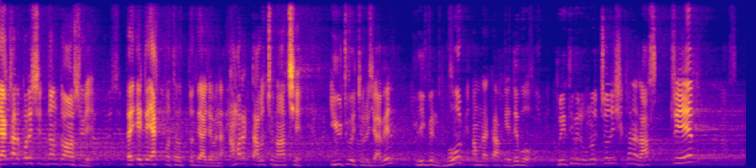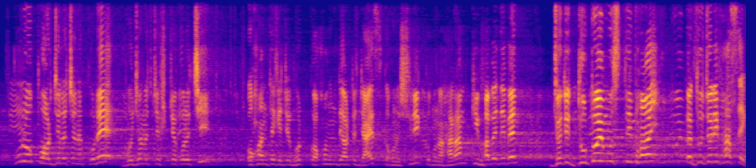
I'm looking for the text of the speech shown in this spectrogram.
দেখার পরে সিদ্ধান্ত আসবে। তাই এটা এক কথা উত্তর দেওয়া যাবে না। আমার একটা আলোচনা আছে। ইউটিউবে চলে যাবেন, লিখবেন, ভোট আমরা কাকে দেব? পৃথিবীর উনচল্লিশখানা রাষ্ট্রের পুরো পর্যালোচনা করে বোঝানোর চেষ্টা করেছি। ওখান থেকে যে ভোট কখন দেওয়াটা জায়েজ, কখনো শিরিক, কখনো হারাম, কীভাবে দেবেন? যদি দুটোই মুসলিম হয়, তো দুজনই ফাঁসেক।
